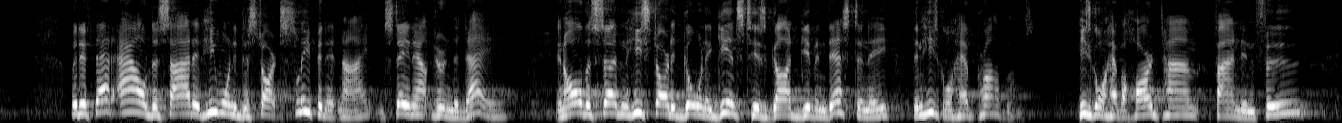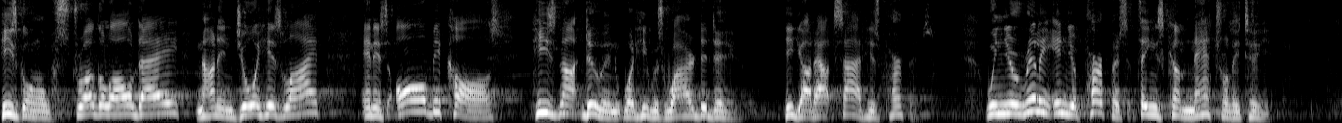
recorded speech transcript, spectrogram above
But if that owl decided he wanted to start sleeping at night and staying out during the day, and all of a sudden he started going against his God given destiny, then he's going to have problems. He's going to have a hard time finding food. He's going to struggle all day, not enjoy his life. And it's all because he's not doing what he was wired to do. He got outside his purpose. When you're really in your purpose, things come naturally to you.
